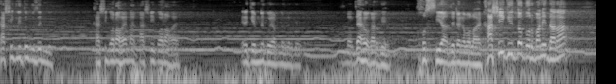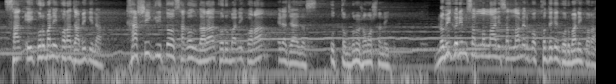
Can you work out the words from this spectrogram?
খাসিকৃত বুঝেননি? খাসি করা হয় না? খাসি করা হয়। এটা কেমনে কই আপনাদেরকে? যাই হোক আর কি। খসিয়া যেটাকে বলা হয়। খাসিকৃত কোরবানি দ্বারা এই কোরবানি করা যাবে কিনা খাসিকৃত ছাগল দ্বারা কোরবানি করা এটা আছে। উত্তম, কোনো সমস্যা নেই। নবী করিম সাল্লাহ আলি সাল্লামের পক্ষ থেকে কোরবানি করা।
